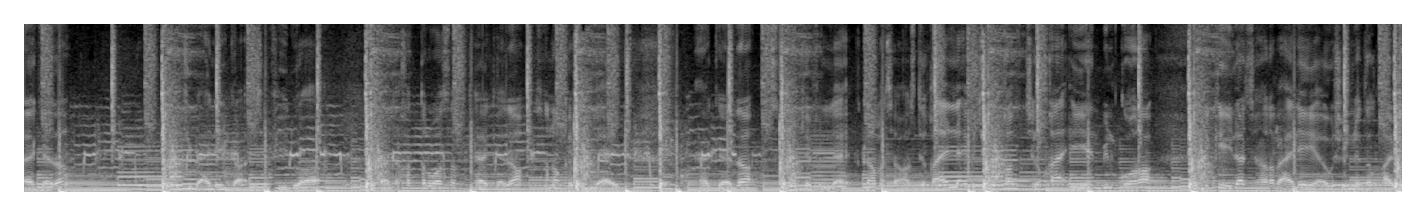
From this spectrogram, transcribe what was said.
هكذا. يجب عليك تنفيذها بعد خط الوسط هكذا. سنوقف اللاعب هكذا سنوقف اللاعب كما سوى أصدقائي اللاعب يتوقف تلقائيا بالكرة. لكي لا تهرب عليه أو شيء من هذا القبيل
